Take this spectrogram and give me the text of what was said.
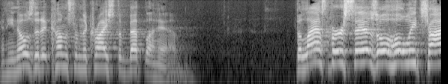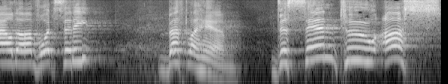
And he knows that it comes from the Christ of Bethlehem. The last verse says, O holy child of what city? Bethlehem. Descend to us,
